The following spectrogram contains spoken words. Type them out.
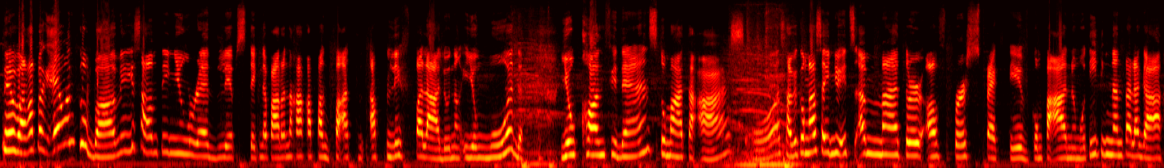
Di ba? Kapag, ewan ko ba, may something yung red lipstick na parang nakakapagpa-uplift palalo ng iyong mood. Yung confidence, tumataas. Oh, sabi ko nga sa inyo, it's a matter of perspective kung paano mo titingnan talaga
